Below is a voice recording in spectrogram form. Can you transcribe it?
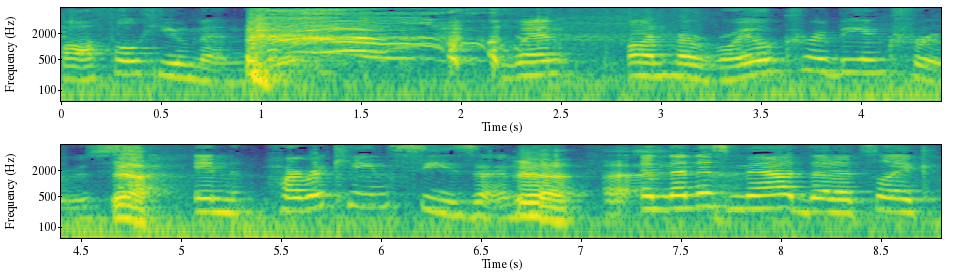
awful human went on her Royal Caribbean cruise Yeah. in hurricane season. Yeah. And then is mad that it's like,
